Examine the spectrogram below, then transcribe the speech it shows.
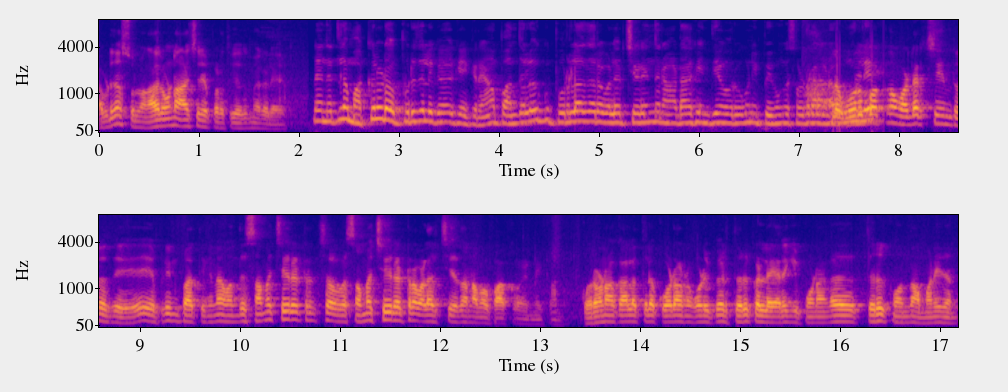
அப்படி தான் சொல்லுவாங்க. அதில் ஒன்றும் ஆச்சரியப்படுறதுக்கு எதுவுமே கிடையாது. இல்லை இந்த இடத்துல மக்களோட புரிதலுக்காக கேட்குறேன் அப்போ அந்தளவுக்கு பொருளாதார வளர்ச்சி அடைந்த நாடாக இந்தியா வரும்னு இப்போ இவங்க சொல்கிறாங்க ஒரு பக்கம் வளர்ச்சின்றது எப்படின்னு பார்த்தீங்கன்னா வந்து சமச்சீரற்ற ச- சமச்சீரற்ற வளர்ச்சியை தான் நம்ம பார்க்குறோம் இன்றைக்கும் கொரோனா காலத்தில் கோடான கோடி பேர் தெருக்களில் இறங்கி போனாங்க. தெருக்கு வந்தான் மனிதன்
